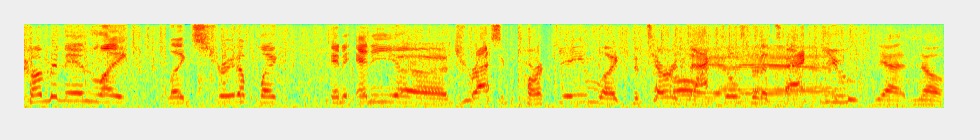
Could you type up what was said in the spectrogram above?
Coming in like like straight up like in any uh, Jurassic Park game, like the Oh, pterodactyls yeah, that yeah, attack yeah, you. Yeah, no.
